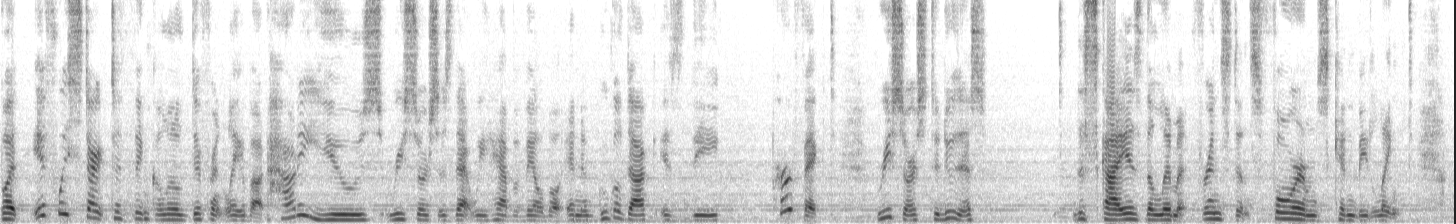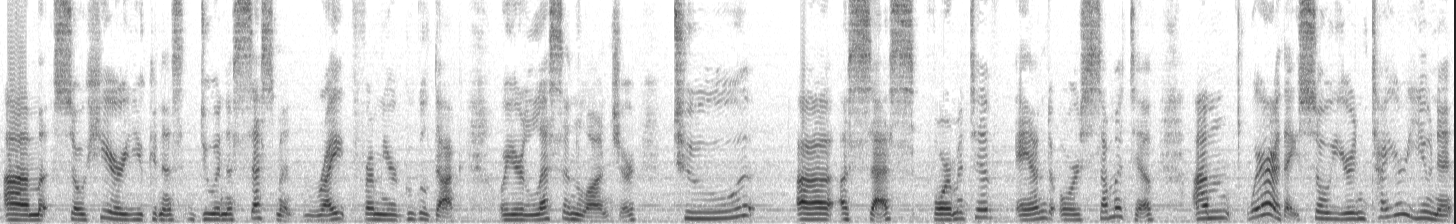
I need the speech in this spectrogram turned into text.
But if we start to think a little differently about how to use resources that we have available, and a Google Doc is the perfect resource to do this, the sky is the limit. For instance, forms can be linked. Um, so here you can do an assessment right from your Google Doc or your lesson launcher to uh, assess formative and or summative um, where are they so your entire unit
